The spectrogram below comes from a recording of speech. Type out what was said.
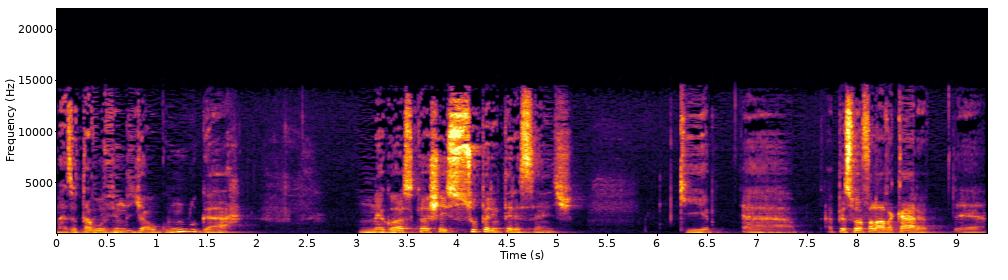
mas eu estava ouvindo de algum lugar um negócio que eu achei super interessante. Que a, a pessoa falava, cara, é,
